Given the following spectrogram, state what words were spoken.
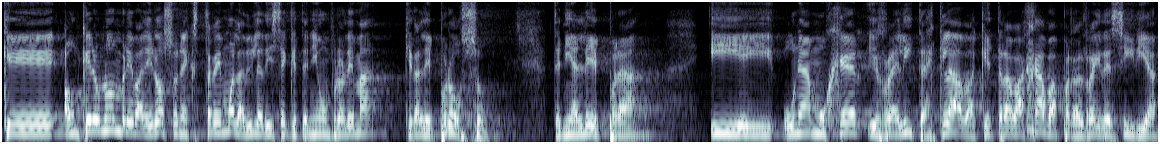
que aunque era un hombre valeroso en extremo, la Biblia dice que tenía un problema que era leproso, tenía lepra, y una mujer israelita esclava que trabajaba para el rey de Siria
